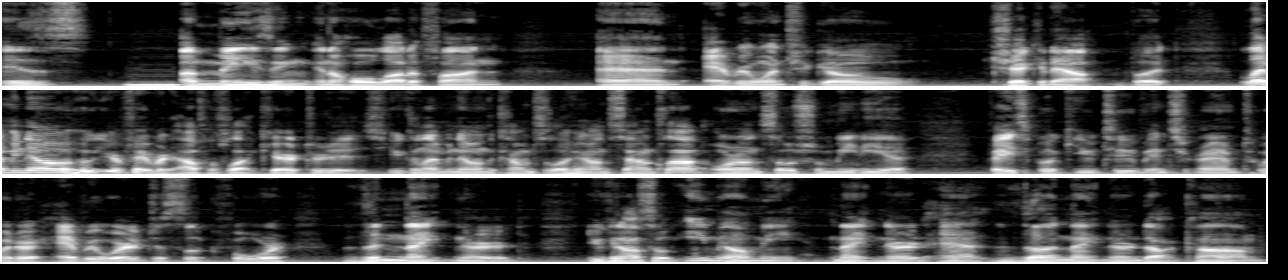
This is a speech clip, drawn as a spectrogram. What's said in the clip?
is mm-hmm. amazing and a whole lot of fun, and everyone should go check it out. But let me know who your favorite Alpha Flight character is. You can let me know in the comments below here on SoundCloud or on social media Facebook, YouTube, Instagram, Twitter, everywhere. Just look for The Night Nerd. You can also email me, nightnerd at thenightnerd.com.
